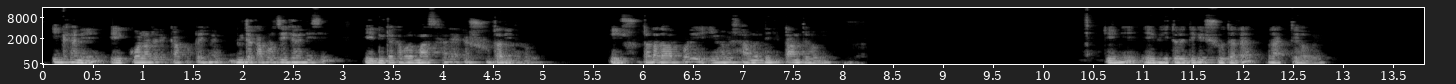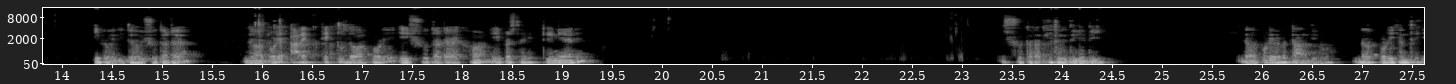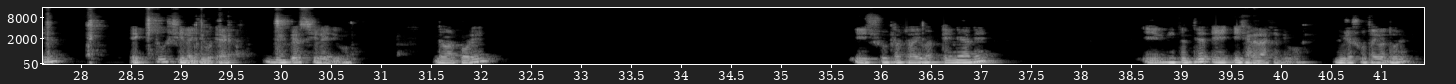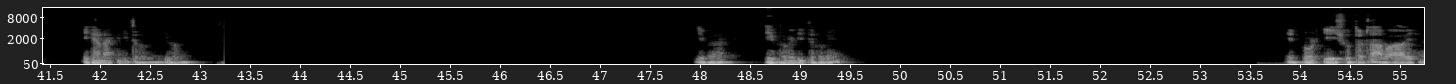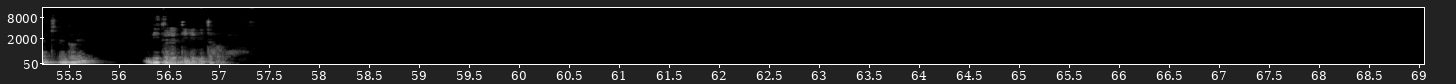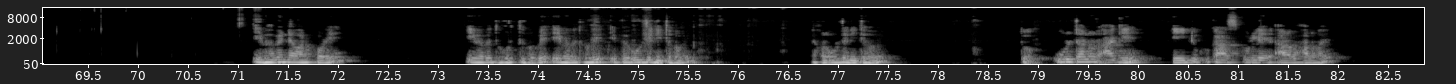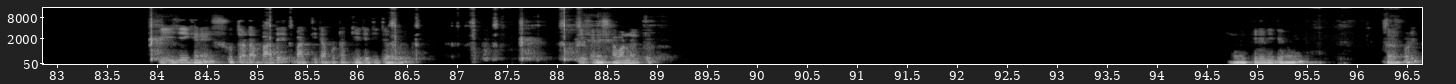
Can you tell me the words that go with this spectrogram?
এখানে এই কলারের কাপড়টা এখানে, দুইটা কাপড় যে এখানে দিছি এই দুইটা কাপড়ের মাঝখানে একটা সুতা দিতে হবে। এই সুতাটা দেওয়ার পরে এইভাবে সামনের দিকে টানতে হবে। টেনে এই ভিতরের দিকে সুতাটা রাখতে হবে। এইভাবে দিতে হবে সুতাটা। দেওয়ার পরে আরেক, একটু দেওয়ার পরে এই সুতাটা এখন এই পাশ থেকে টেনে আনে। সুতাটা ভিতরের দিকে দিই। দেওয়ার পরে এভাবে টান দিব। দেওয়ার পরে এখান থেকে একটু সেলাই দিব। এক দুই পেজ সেলাই দিব। দেওয়ার পরে এই সুতাটা এবার টেনে আনে। এর ভিতর দিয়ে এখানে রাখে দিব। দুইটা সুতা এবার ধরে এখানে রাখি দিতে হবে এইভাবে এবার এইভাবে দিতে হবে। এরপর এই সুতাটা আবার এখানে টেনে ধরে ভিতরের দিকে দিতে হবে। এভাবে নেওয়ার পরে এইভাবে ধরতে হবে এইভাবে ধরে এভাবে উল্টে নিতে হবে। এখন উল্টে নিতে হবে। তো উল্টানোর আগে এইটুকু কাজ করলে আরও ভালো হয়। এই যে এখানে সুতাটা বাদে বাড়তি কাপড়টা কেটে দিতে হবে। এখানে সামান্য একটু। কেটে নিতে হবে। তারপরে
